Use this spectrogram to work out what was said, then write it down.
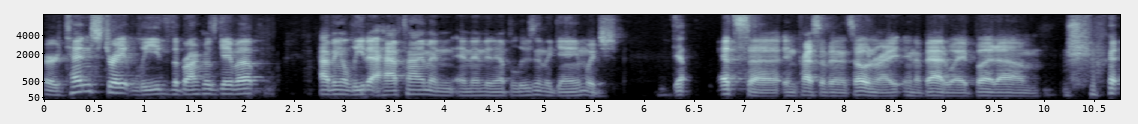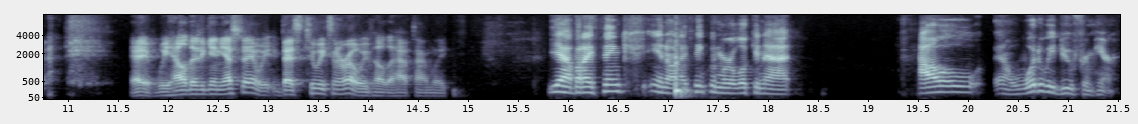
or ten straight leads the Broncos gave up, having a lead at halftime and and ended up losing the game, which yep that's uh, impressive in its own right in a bad way. But um, hey, we held it again yesterday. We that's two weeks in a row we've held a halftime lead. Yeah, but I think you know, I think when we're looking at how you know what do we do from here?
